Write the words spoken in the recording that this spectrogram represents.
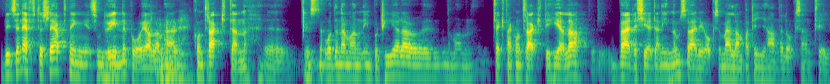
Det finns en eftersläpning som du är inne på i alla de här mm. kontrakten. Både när man importerar och när man teckna kontrakt i hela värdekedjan inom Sverige också, mellan partihandel och sen till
